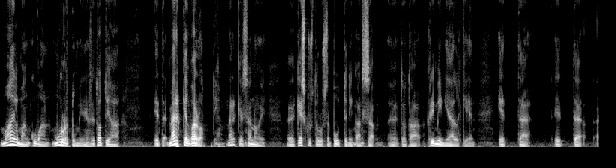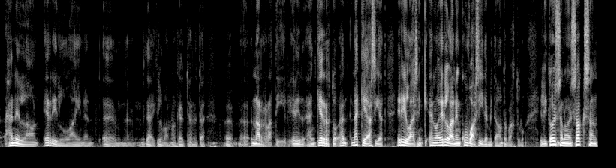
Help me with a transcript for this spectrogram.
maailmankuvan murtuminen, se toteaa, että Merkel varotti. Merkel sanoi keskustelussa Putinin kanssa tota, Krimin jälkeen, että, että hänellä on erilainen, mitä Ilman on käytti häntä, narratiivi. Eli hän kertoo, hän näkee asiat erilaisen, hän on erilainen kuva siitä, mitä on tapahtunut. Eli toisin sanoen Saksan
